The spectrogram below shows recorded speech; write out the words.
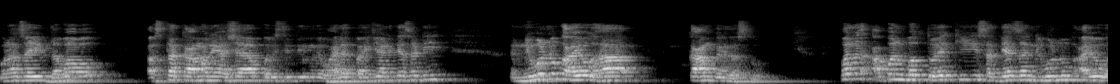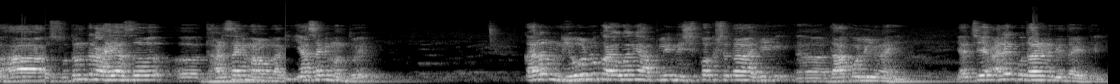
कोणाचाही दबाव असता कामा नये अशा परिस्थितीमध्ये व्हायला पाहिजे आणि त्यासाठी निवडणूक आयोग हा काम करीत असतो. पण आपण बघतोय की सध्याचा निवडणूक आयोग हा स्वतंत्र आहे असं धाडसाने म्हणावं लागेल. यासाठी म्हणतोय कारण निवडणूक आयोगाने आपली निष्पक्षता ही दाखवलेली नाही. याचे अनेक उदाहरणे देता येतील.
